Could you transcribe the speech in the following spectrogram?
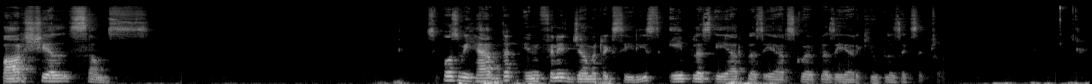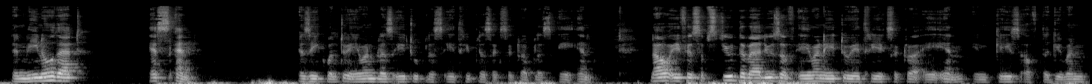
partial sums. Suppose we have the infinite geometric series a plus ar plus ar square plus ar cube plus etc. Then we know that Sn is equal to a1 plus a2 plus a3 plus etc plus an. Now if you substitute the values of a1, a2, a3 etc an in case of the given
